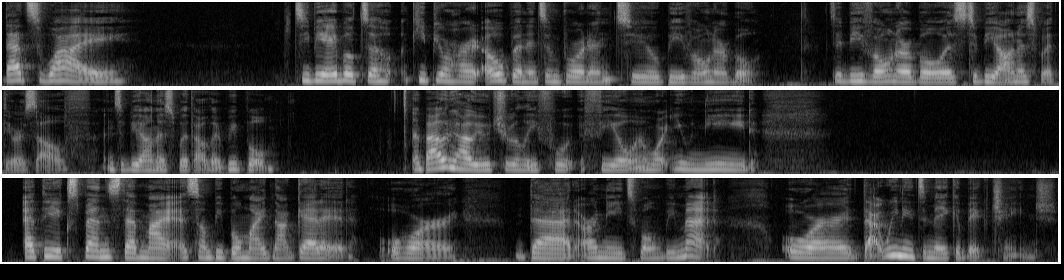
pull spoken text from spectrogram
that's why to be able to keep your heart open, it's important to be vulnerable to be vulnerable is to be honest with yourself and to be honest with other people about how you truly f- feel and what you need at the expense that my some people might not get it or that our needs won't be met or that we need to make a big change.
